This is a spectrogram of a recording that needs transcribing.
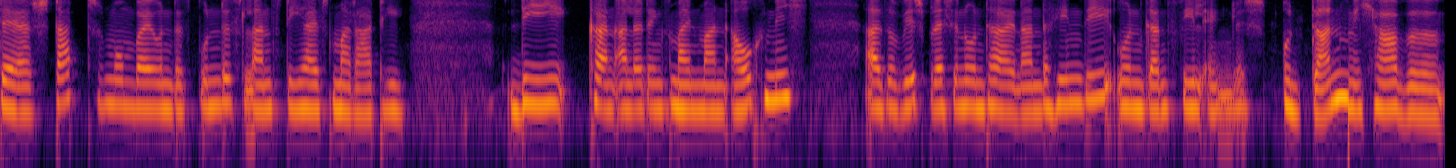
der Stadt Mumbai und des Bundeslands, die heißt Marathi. Die kann allerdings mein Mann auch nicht. Also wir sprechen untereinander Hindi und ganz viel Englisch. Und dann, ich habe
